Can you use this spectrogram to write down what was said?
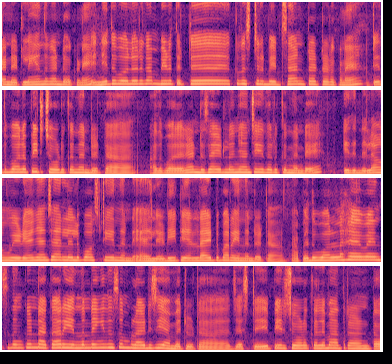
കണ്ടിട്ടില്ലെങ്കിൽ ഒന്ന് കണ്ടു നോക്കണേ. പിന്നെ ഇതുപോലെ ഒരു കമ്പി എടുത്തിട്ട് ക്രിസ്റ്റൽ ബീഡ്സ് ആണ് ഇട്ടിട്ട് എടുക്കണേ ഇതുപോലെ പിരിച്ചു കൊടുക്കുന്നുണ്ട് കേട്ടോ അതുപോലെ രണ്ട് സൈഡിലും ഞാൻ ചെയ്തെടുക്കുന്നുണ്ട്. ഇതിന്റെ ലോങ് വീഡിയോ ഞാൻ ചാനലിൽ പോസ്റ്റ് ചെയ്യുന്നുണ്ട്. അതിൽ ഡീറ്റെയിൽഡ് ആയിട്ട് പറയുന്നുണ്ട് കേട്ടോ അപ്പം ഇതുപോലുള്ള ഹെയർ നിങ്ങൾക്ക് ഉണ്ടാക്കാൻ അറിയുന്നുണ്ടെങ്കിൽ ഇത് സിമ്പിളായിട്ട് ചെയ്യാൻ പറ്റും കേട്ടോ ജസ്റ്റ് പിരിച്ചു കൊടുക്കൽ മാത്രമാണ് കേട്ടോ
